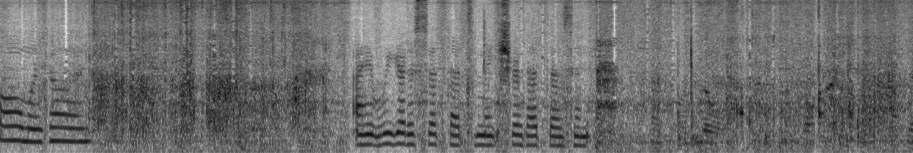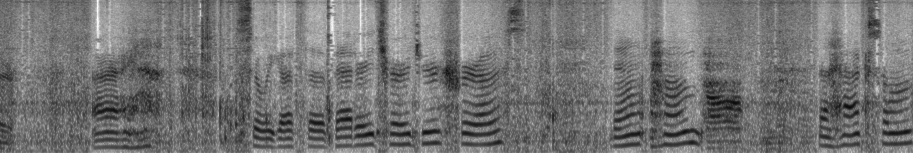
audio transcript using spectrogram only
Oh my god. I we gotta set that to make sure that doesn't. There. Alright. So we got the battery charger for us. That hub, the hacksaw,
